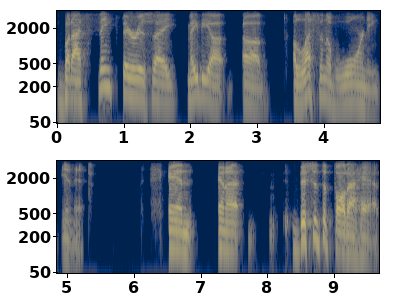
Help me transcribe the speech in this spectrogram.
but I think there is a maybe a, a, a lesson of warning in it and and I this is the thought I have.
